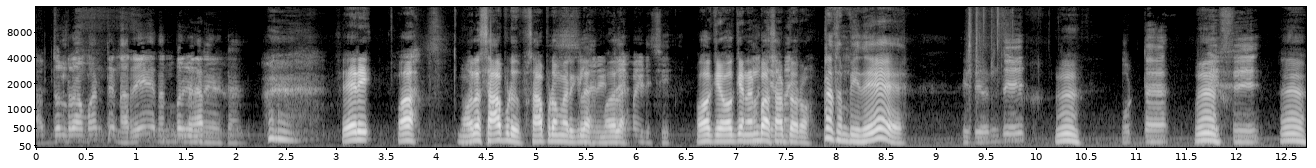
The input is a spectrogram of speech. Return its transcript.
அப்துல் ரஹ்மான்ட்டு நிறைய நண்பர்கள் இருக்காங்க. சரி வா. முதல்ல சாப்பிடு. சாப்பிடாம இருக்குல்ல சரி, முதல்ல. ஓகே ஓகே நண்பா சாப்பிட்டு வரோம் என்ன தம்பி இது? இது வந்து ம். முட்டை ம். beef, ம்.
